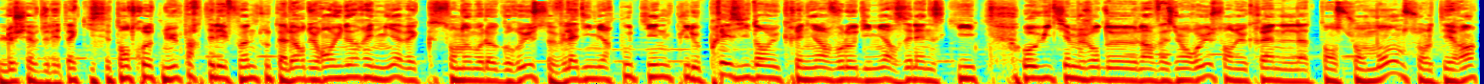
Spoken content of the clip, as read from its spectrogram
Le chef de l'État qui s'est entretenu par téléphone tout à l'heure durant une heure et demie avec son homologue russe Vladimir Poutine, puis le président ukrainien Volodymyr Zelensky. Au huitième jour de l'invasion russe en Ukraine, la tension monte sur le terrain.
